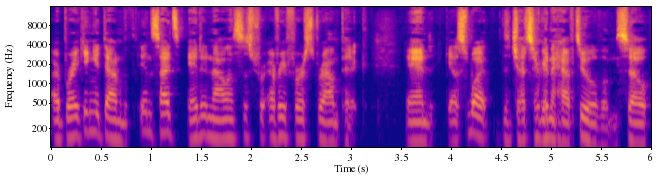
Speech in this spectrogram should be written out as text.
are breaking it down with insights and analysis for every first round pick. And guess what? The Jets are going to have two of them. So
